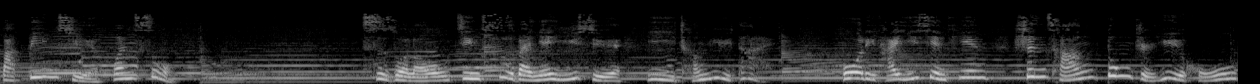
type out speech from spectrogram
把冰雪欢送。四座楼经四百年雨雪已成玉带，玻璃台一线天，深藏东指玉壶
